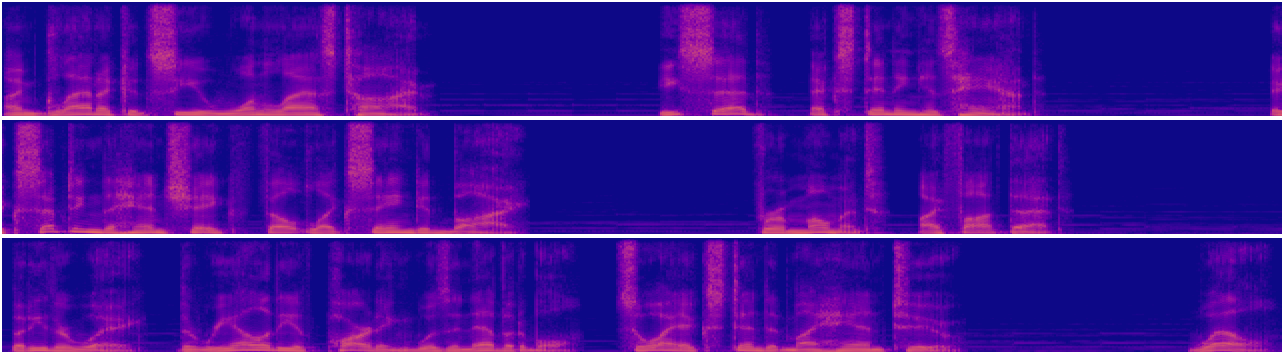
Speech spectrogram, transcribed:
I'm glad I could see you one last time. He said, extending his hand. Accepting the handshake felt like saying goodbye. For a moment, I thought that. But either way, the reality of parting was inevitable, so I extended my hand too. Well,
